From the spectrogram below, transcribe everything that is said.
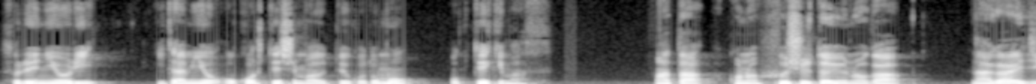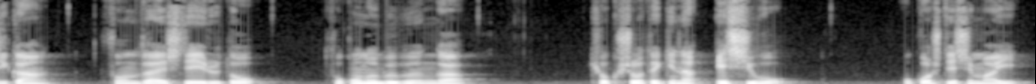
それにより痛みを起こしてしまうということも起きてきます。また、この浮腫というのが長い時間存在していると、そこの部分が局所的な壊死を起こしてしまい、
